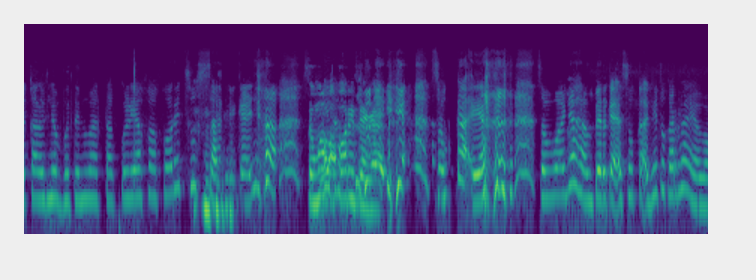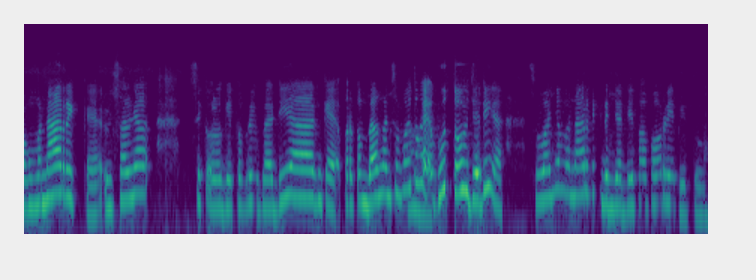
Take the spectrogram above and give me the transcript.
ya kalau nyebutin mata kuliah favorit? Susah nih kayaknya. Semua favorit ya, Kak? iya suka ya. Semuanya hampir kayak suka gitu karena ya emang menarik kayak misalnya psikologi kepribadian kayak perkembangan semua itu Hmm. kayak butuh. Jadi ya semuanya menarik dan jadi favorit gitu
